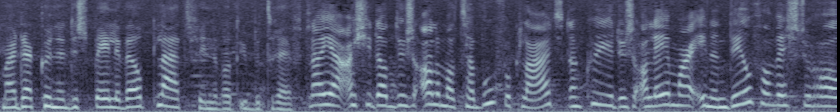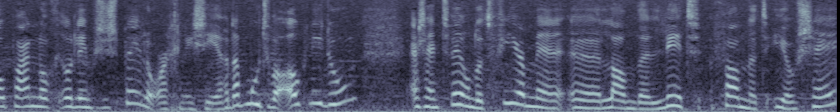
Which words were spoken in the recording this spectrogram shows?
Maar daar kunnen de Spelen wel plaatsvinden wat u betreft? Nou ja, als je dat dus allemaal taboe verklaart... dan kun je dus alleen maar in een deel van West-Europa nog Olympische Spelen organiseren. Dat moeten we ook niet doen. Er zijn 204 uh, landen lid van het IOC. Uh,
